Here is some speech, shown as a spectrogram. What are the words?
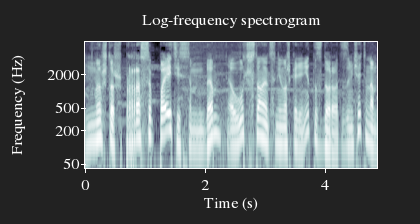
Ну что ж, просыпайтесь, да? Лучше становится немножко день, это здорово, это замечательно.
